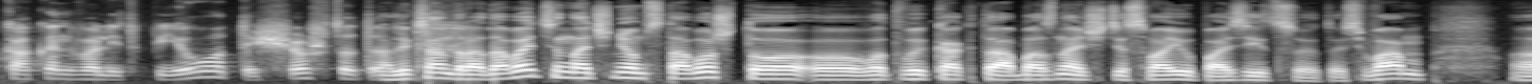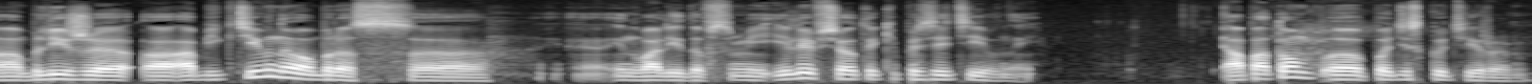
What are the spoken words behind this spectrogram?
как инвалид пьет, еще что-то. Александр, а давайте начнем с того, что э, вот вы как-то обозначите свою позицию. То есть вам э, ближе э, объективный образ инвалидов СМИ или все-таки позитивный? А потом э, подискутируем.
